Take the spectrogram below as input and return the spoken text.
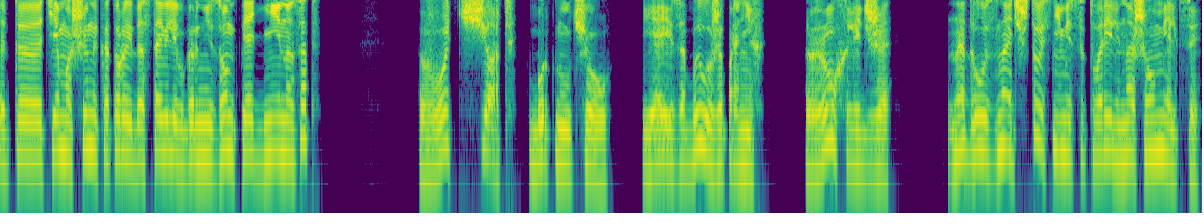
«Это те машины, которые доставили в гарнизон пять дней назад?» «Вот черт!» — буркнул Чоу. «Я и забыл уже про них. Рухлить же! Надо узнать, что с ними сотворили наши умельцы!»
